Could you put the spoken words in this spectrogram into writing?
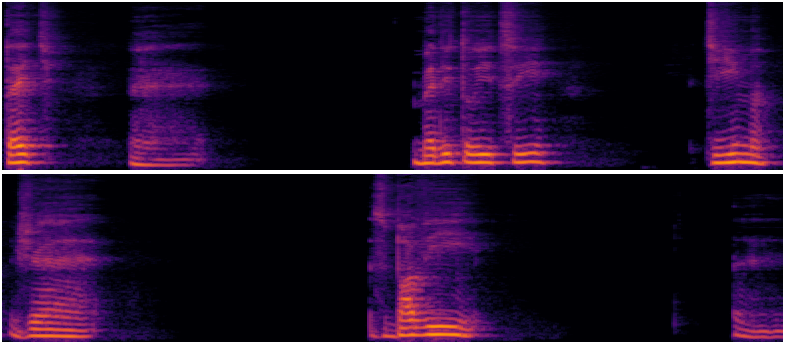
teď eh, meditující tím, že zbaví eh,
